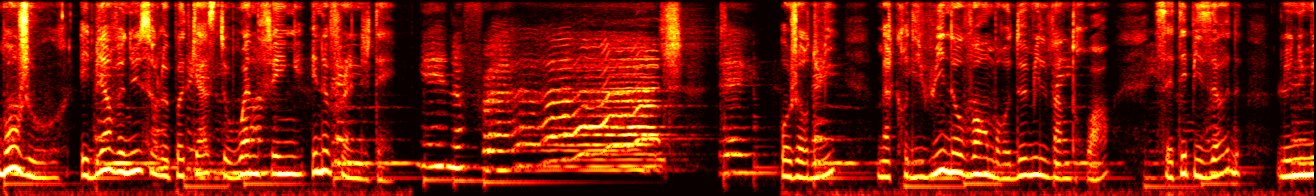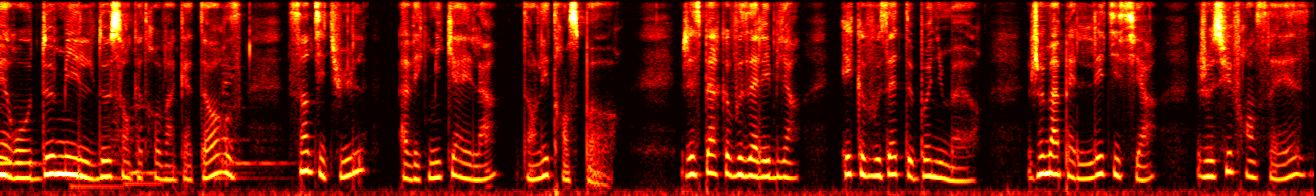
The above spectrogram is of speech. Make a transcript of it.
Bonjour et bienvenue sur le podcast One Thing in a French Day. Aujourd'hui, mercredi 8 novembre 2023, cet épisode, le numéro 2294, s'intitule Avec Michaela dans les transports. J'espère que vous allez bien et que vous êtes de bonne humeur. Je m'appelle Laetitia, je suis française,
